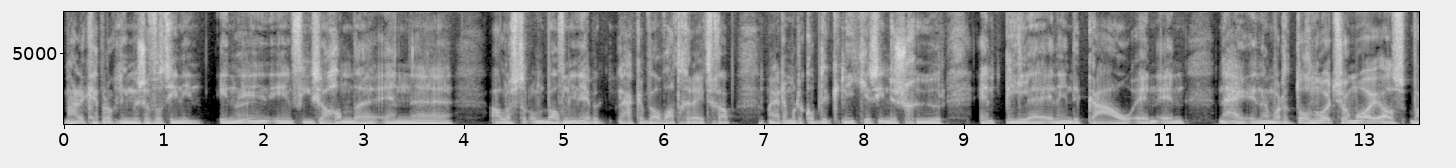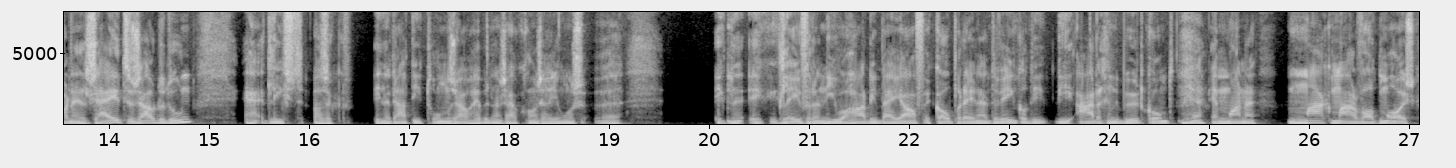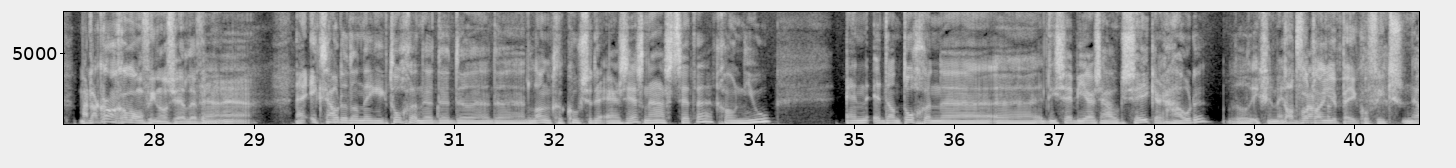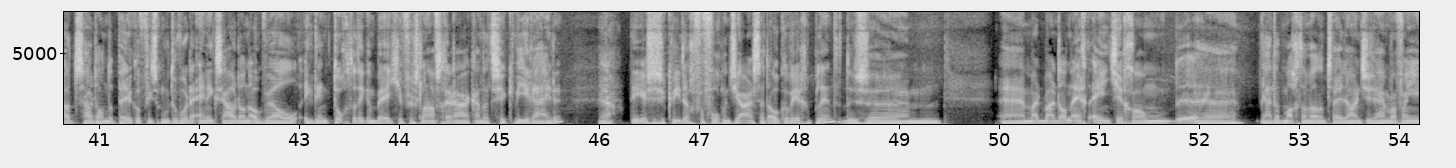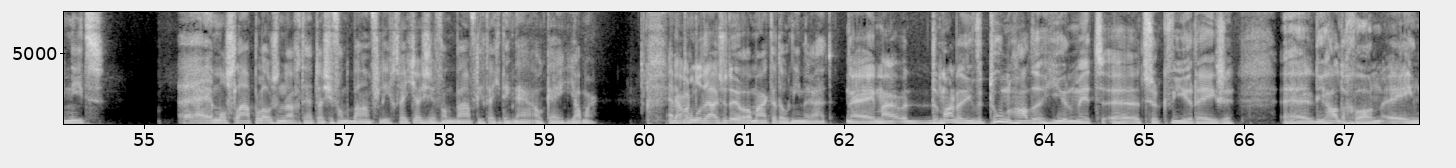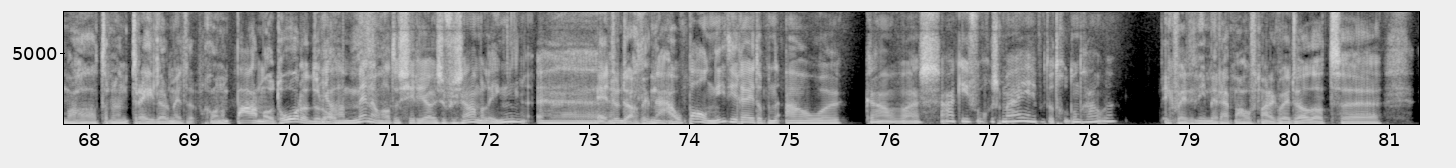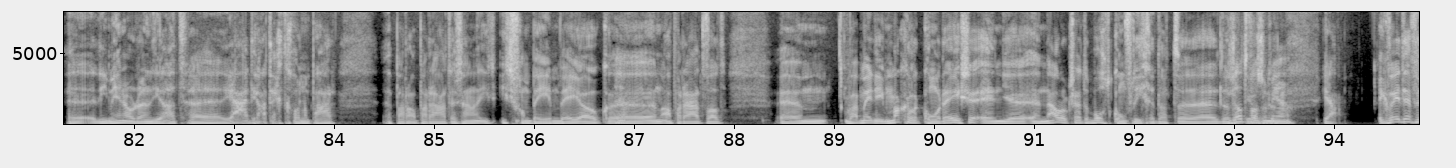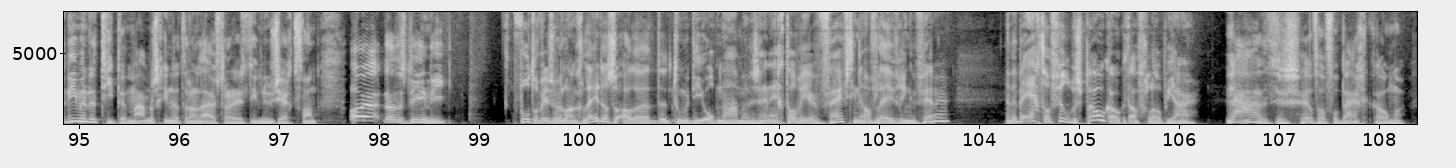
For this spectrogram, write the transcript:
Maar ik heb er ook niet meer zoveel zin in. In, in, in vieze handen en eh, alles erom. Bovendien heb ik, ja, ik heb wel wat gereedschap. Maar ja, dan moet ik op de knietjes in de schuur en pielen en in de kou. En, en, nee, en dan wordt het toch nooit zo mooi als wanneer zij het zouden doen. Ja, het liefst, als ik inderdaad die ton zou hebben, dan zou ik gewoon zeggen: jongens. eh, ik, ik, ik lever een nieuwe Harley bij je af. Ik koop er een uit de winkel die, die aardig in de buurt komt. Ja. En mannen, maak maar wat moois. Maar dat kan gewoon financieel even. Ja, ja. Nee, ik zou er dan denk ik toch de, de, de, de lang gekoesterde R6 naast zetten. Gewoon nieuw. En dan toch een. eh, eh, die CBR zou ik zeker houden. Ik vind Dat wordt dan je pekelfiets. Nou, dat zou dan de pekelfiets moeten worden. En ik zou dan ook wel. Ik denk toch dat ik een beetje verslaafd ga raken aan dat circuitrijden. Ja. De eerste circuitdag voor volgend jaar staat ook alweer gepland. Dus. ehm, eh, maar, maar dan echt eentje gewoon. ja, dat mag dan wel een tweedehandsje zijn. Waarvan je niet helemaal slapeloze nachten hebt als je van de baan vliegt. Weet je, als je van de baan vliegt, dat je denkt, nou ja, oké, jammer. En maar- met 100.000 euro maakt dat ook niet meer uit. Nee, maar de mannen die we toen hadden hier met eh, het circuitracen... eh die hadden gewoon... Eenmaal had er een trailer met gewoon een paar motoren erop. Ja, Menno had een serieuze verzameling. Eh, en toen dacht ik, nou, Paul niet, die reed op een oude Kawasaki volgens mij. Heb ik dat goed onthouden? ik weet het niet meer uit mijn hoofd. Maar ik weet wel dat eh, eh, die Menno dan, die had, eh, ja, die had echt gewoon een paar, een paar apparaten staan. Iets, van BMW ook. eh, een apparaat wat, ehm, waarmee hij makkelijk kon racen en je eh, nauwelijks uit de bocht kon vliegen. Dat, eh, dat, was hem, ja. Ja. Ik weet even niet meer het type. Maar misschien dat er een luisteraar is die nu zegt van... Oh ja, dat is die en die. Voelt alweer zo lang geleden als alle, de- toen we die opnamen. We zijn echt alweer 15 afleveringen verder. En we hebben echt al veel besproken ook het afgelopen jaar. Ja, het is heel veel voorbij gekomen.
